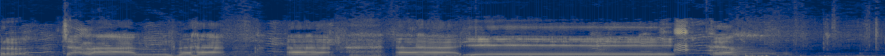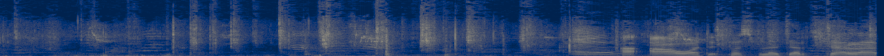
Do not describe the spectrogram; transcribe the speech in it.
berjalan. Haha haha ye ayo. Aau, adik bos belajar jalan.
